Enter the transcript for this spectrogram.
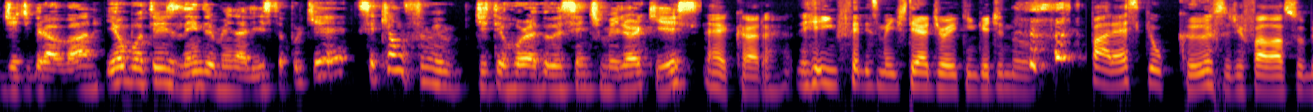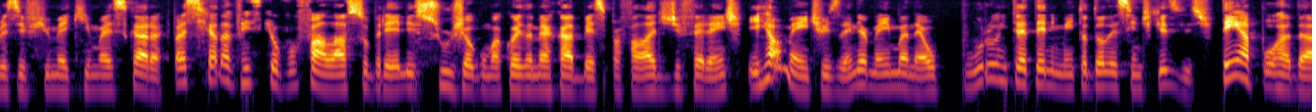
dia de gravar, né? E eu botei o Slenderman na lista, porque você quer um filme de terror adolescente melhor que esse? É, cara. E infelizmente tem a Joey King de novo. parece que eu canso de falar sobre esse filme aqui, mas, cara, parece que cada vez que eu vou falar sobre ele surge alguma coisa na minha cabeça para falar de diferente. E realmente, o Slenderman, mano, é o puro entretenimento adolescente que existe. Tem a porra da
